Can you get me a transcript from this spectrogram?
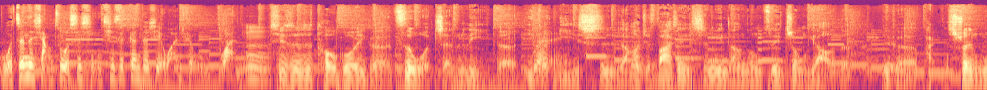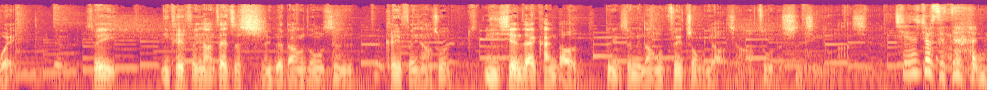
我真的想做的事情，其实跟这些完全无关。嗯，其实是透过一个自我整理的一个仪式，然后去发现你生命当中最重要的一个排顺位。嗯，所以你可以分享在这十个当中，是可以分享说你现在看到对你生命当中最重要想要做的事情有哪些？其实就真的很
